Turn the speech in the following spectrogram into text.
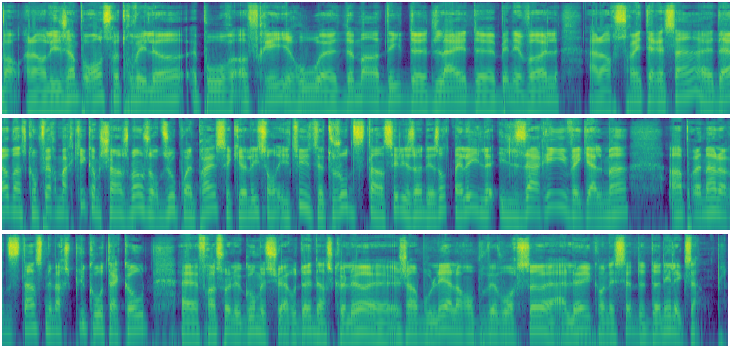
Bon, alors les gens pourront se retrouver là pour offrir ou euh, demander de, de l'aide euh, bénévole. Alors, ce sera intéressant. Euh, D'ailleurs, dans ce qu'on fait remarquer comme changement aujourd'hui au point de presse, c'est que là, ils sont ils, étaient toujours distancés les uns des autres, mais là, ils, arrivent également en prenant leur distance, ne marchent plus côte à côte. François Legault, M. Arruda, dans ce cas-là, Jean Boulet. Alors, on pouvait voir ça à l'œil qu'on essaie de donner l'exemple.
